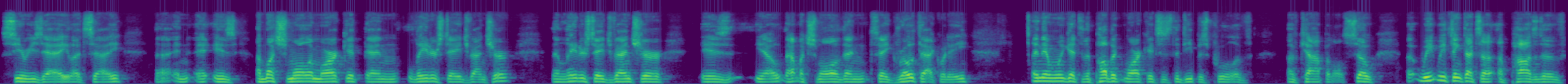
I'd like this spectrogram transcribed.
Series A, let's say, uh, and, is a much smaller market than later stage venture. Then later stage venture is you know that much smaller than say growth equity, and then when we get to the public markets, it's the deepest pool of of capital. So uh, we we think that's a, a positive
